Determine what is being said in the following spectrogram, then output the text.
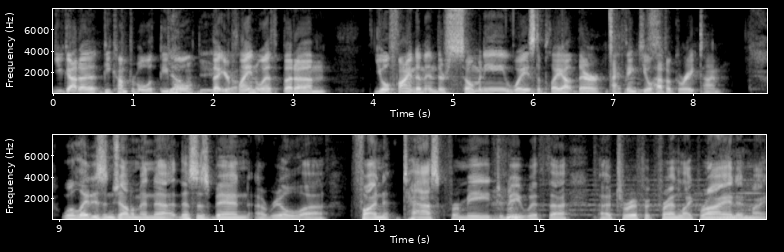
you gotta be comfortable with people Yeah, yeah, that you're yeah. playing with but um you'll find them and there's so many ways to play out there i think you'll have a great time Well, ladies and gentlemen, uh, this has been a real uh, fun task for me to be with uh, a terrific friend like Ryan and my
